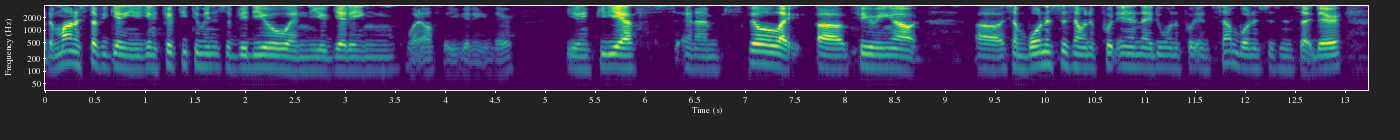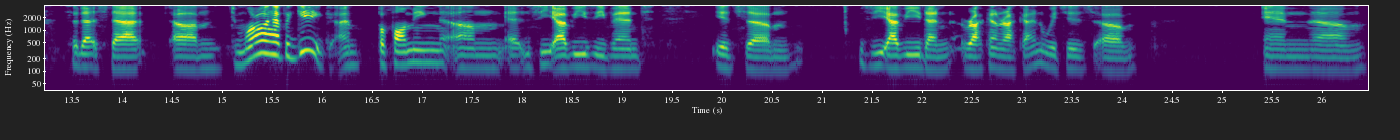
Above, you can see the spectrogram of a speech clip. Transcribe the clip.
For the amount of stuff you're getting, you're getting 52 minutes of video and you're getting, what else are you getting there? You're getting PDFs, and I'm still like uh, figuring out uh, some bonuses I want to put in. I do want to put in some bonuses inside there, so that's that. Um, tomorrow I have a gig. I'm performing um, at Zee Avi's event. It's um, ZAVI dan Rakan Rakan, which is um, and um,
